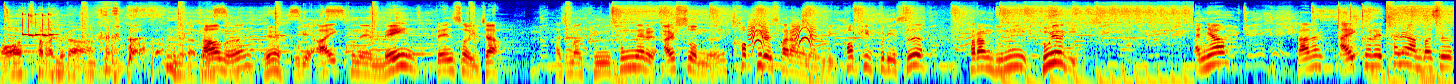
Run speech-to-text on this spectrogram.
어, 잘한다. 자, 다음은 예. 우리 아이콘의 메인 댄서이자 하지만 그 속내를 알 수 없는 커피를 사랑하는 우리 커피 프린스 사랑둥이 도혁이. 안녕. 나는 아이콘의 천연 안바스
